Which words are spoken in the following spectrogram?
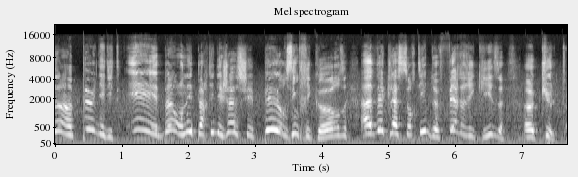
Un peu inédite Eh ben, on est parti déjà chez Pure Zint Records avec la sortie de Ferrari Kids euh, Cult.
